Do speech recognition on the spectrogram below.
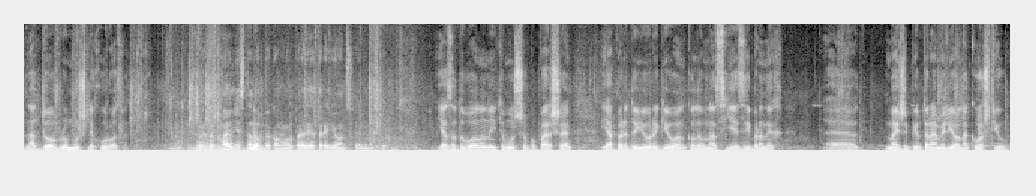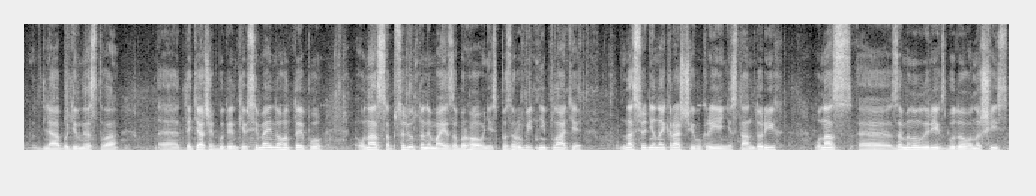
на доброму шляху розвитку. Ви задоволені станом, в якому ви передаєте регіон своїм наступним? Я задоволений, тому що, по-перше, я передаю регіон, коли у нас є зібраних е, майже півтора мільйона коштів для будівництва е, дитячих будинків сімейного типу. У нас абсолютно немає заборгованість по заробітній платі. У нас сьогодні найкращий в Україні стан доріг. У нас е, за минулий рік збудовано шість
